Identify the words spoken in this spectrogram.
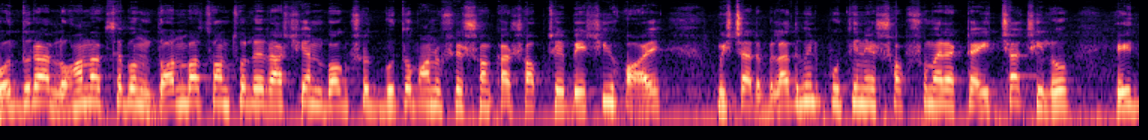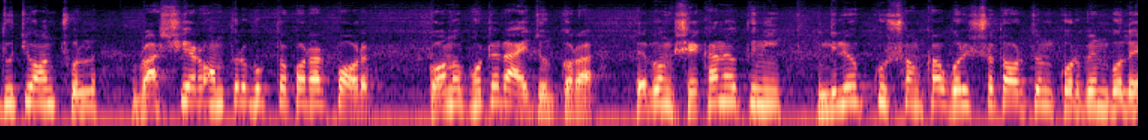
বন্ধুরা, লোহানক্স এবং দনবাস অঞ্চলে রাশিয়ান বংশোদ্ভূত মানুষের সংখ্যা সবচেয়ে বেশি হয়। মিস্টার ভ্লাদিমির পুতিনের সবসময়ের একটা ইচ্ছা ছিল এই দুটি অঞ্চল রাশিয়ার অন্তর্ভুক্ত করার পর গণভোটের আয়োজন করা এবং সেখানেও তিনি নিরঙ্কুশ সংখ্যাগরিষ্ঠতা অর্জন করবেন বলে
